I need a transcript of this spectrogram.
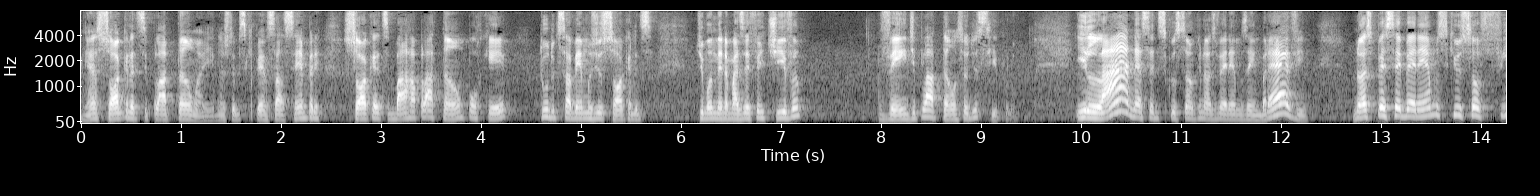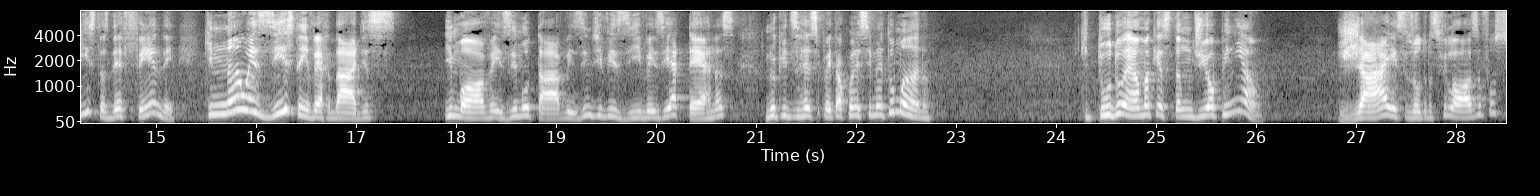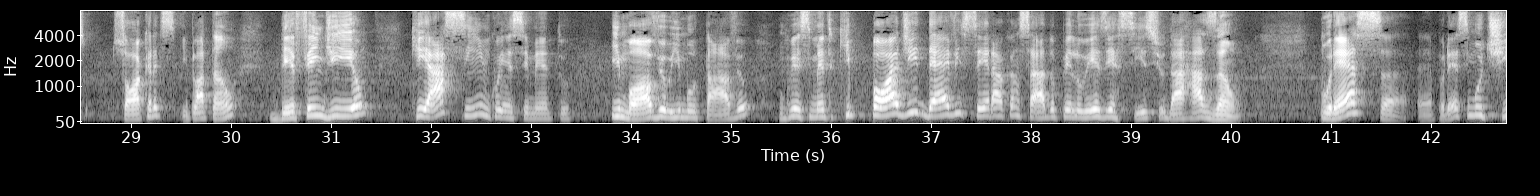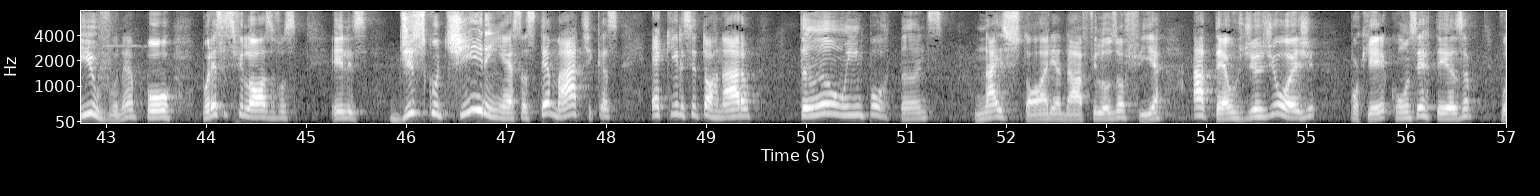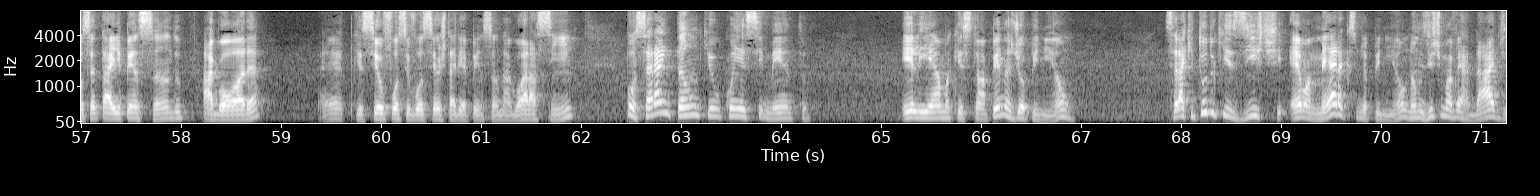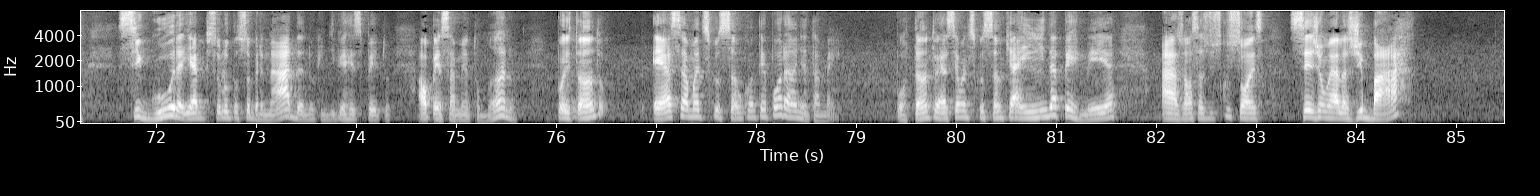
Né? Sócrates e Platão aí. Nós temos que pensar sempre Sócrates barra Platão, porque tudo que sabemos de Sócrates de maneira mais efetiva vem de Platão, seu discípulo. E lá nessa discussão que nós veremos em breve, nós perceberemos que os sofistas defendem que não existem verdades imóveis, imutáveis, indivisíveis e eternas no que diz respeito ao conhecimento humano. Que tudo é uma questão de opinião. Já esses outros filósofos Sócrates e Platão defendiam que há sim um conhecimento imóvel, imutável, um conhecimento que pode e deve ser alcançado pelo exercício da razão. Por essa, é, por esse motivo, né, por, por esses filósofos eles discutirem essas temáticas, é que eles se tornaram tão importantes na história da filosofia até os dias de hoje, porque com certeza você está aí pensando agora, é, porque se eu fosse você, eu estaria pensando agora assim. Pô, será então que o conhecimento ele é uma questão apenas de opinião? Será que tudo que existe é uma mera questão de opinião? Não existe uma verdade segura e absoluta sobre nada no que diga respeito ao pensamento humano? Portanto, essa é uma discussão contemporânea também. Portanto, essa é uma discussão que ainda permeia as nossas discussões, sejam elas de bar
